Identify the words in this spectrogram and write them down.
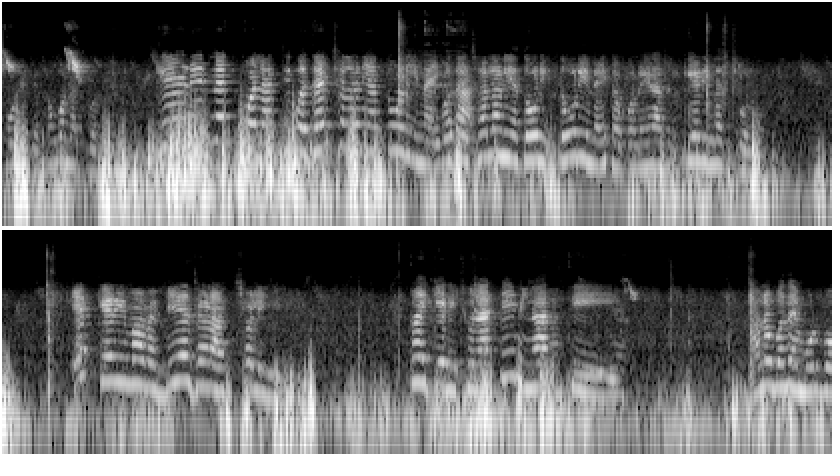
ફોલે છે ખબર નથી પડતી. કેરીને જ ફોલાથી બધાય છલણિયા તોડી બધા છલણિયા છલણીયા તોડી તોડી નાખ્યા પણ એનાથી કેરી નથી ફોલતી. એક કેરીમાં અમે બે જણા છોલી તોય કેરી છોલાતી નથી હાલો બધા મુરબો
